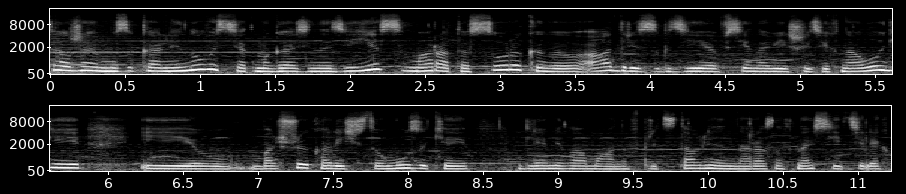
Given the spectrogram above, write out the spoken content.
Продолжаем музыкальные новости от магазина Диес. Марата 40, э, адрес, где все новейшие технологии и большое количество музыки для меломанов представлены на разных носителях.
